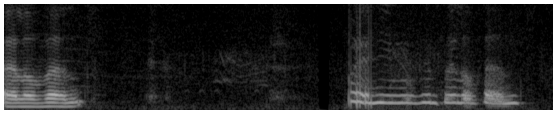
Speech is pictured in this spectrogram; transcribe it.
elephants. When you move elephants.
